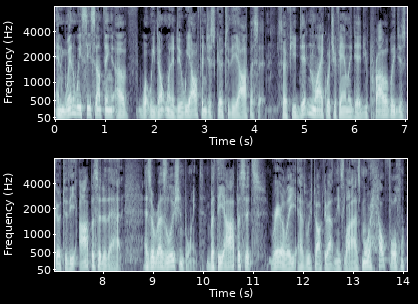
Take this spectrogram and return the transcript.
And when we see something of what we don't want to do, we often just go to the opposite. So if you didn't like what your family did, you probably just go to the opposite of that as a resolution point. But the opposite's rarely, as we've talked about in these lies, more helpful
